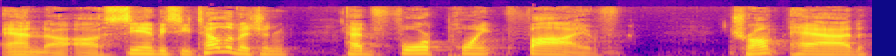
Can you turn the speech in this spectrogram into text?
and uh, uh CNBC television had 4.5. Trump had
